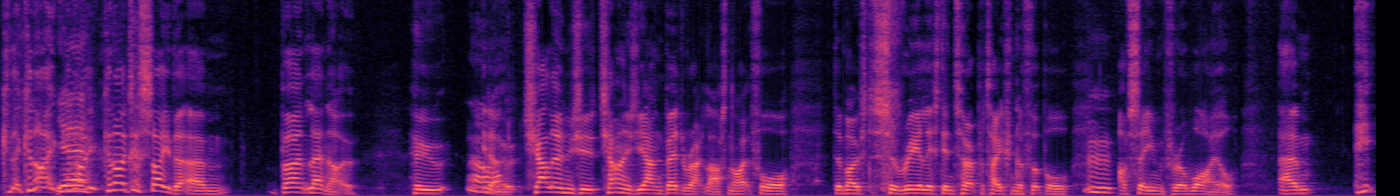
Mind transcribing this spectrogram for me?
can, I- can I, Yeah. can I can I just say that um, Bernd Leno, who Oh. you know challenged challenged Jan Bednarek last night for the most surrealist interpretation of football Mm. I've seen for a while. Um, he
